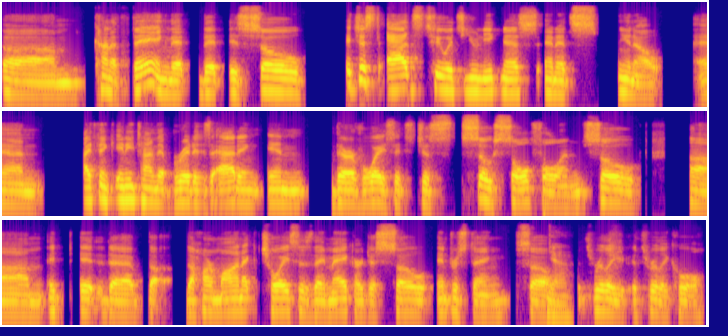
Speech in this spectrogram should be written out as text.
um, kind of thing that that is so it just adds to its uniqueness and its you know and i think anytime that brit is adding in their voice it's just so soulful and so um it, it the, the the harmonic choices they make are just so interesting. So yeah. it's really it's really cool.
